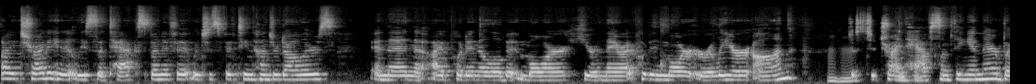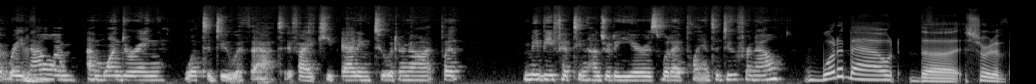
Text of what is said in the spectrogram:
I try to hit at least the tax benefit, which is fifteen hundred dollars, and then I put in a little bit more here and there. I put in more earlier on mm-hmm. just to try and have something in there. But right mm-hmm. now, I'm I'm wondering what to do with that if I keep adding to it or not. But maybe 1500 a year is what I plan to do for now. What about the sort of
